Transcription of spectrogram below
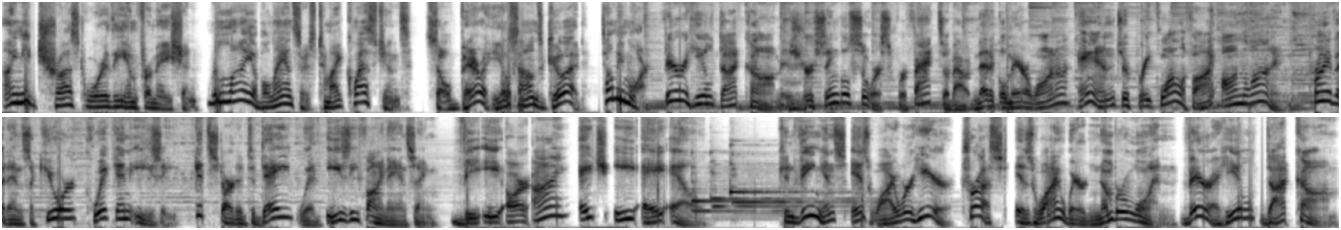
I need trustworthy information, reliable answers to my questions. So Veriheal sounds good. Tell me more. Veriheal.com is your single source for facts about medical marijuana and to pre-qualify online. Private and secure, quick and easy. Get started today with easy financing. V-E-R-I-H-E-A-L. Convenience is why we're here. Trust is why we're number one. Veriheal.com.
